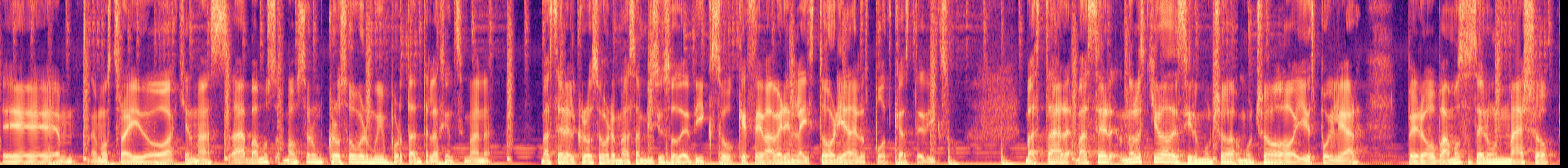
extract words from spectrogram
Eh, hemos traído... ¿A quién más? Ah, vamos, vamos a hacer un crossover muy importante la siguiente semana. Va a ser el crossover más ambicioso de Dixo, que se va a ver en la historia de los podcasts de Dixo. Va a estar, va a ser, no les quiero decir mucho, mucho y spoilear, pero vamos a hacer un mashup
